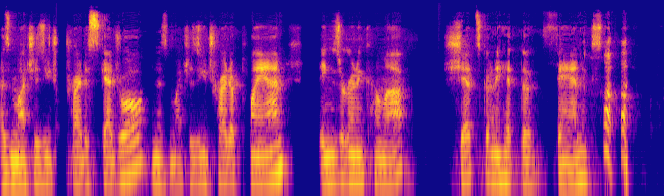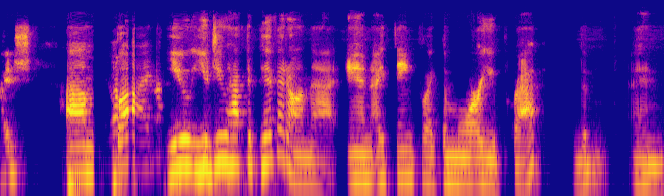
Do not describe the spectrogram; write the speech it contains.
As much as you try to schedule and as much as you try to plan, things are going to come up. Shit's going to hit the fan. Um, but you you do have to pivot on that, and I think like the more you prep, the and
